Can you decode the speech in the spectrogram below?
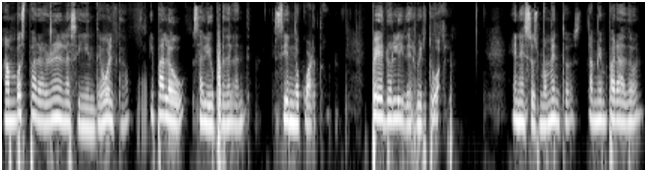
Ambos pararon en la siguiente vuelta y Palou salió por delante, siendo cuarto, pero líder virtual. En esos momentos también pararon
